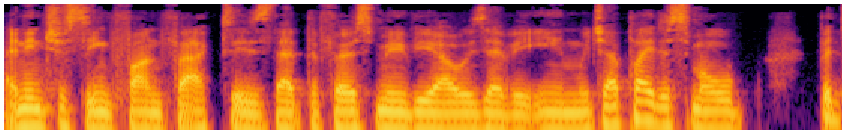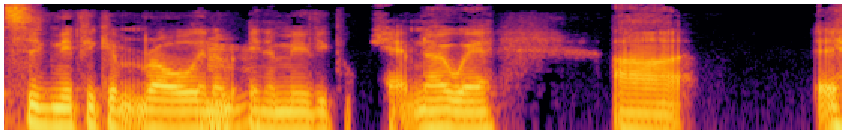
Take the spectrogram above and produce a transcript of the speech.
an interesting fun fact is that the first movie I was ever in, which I played a small but significant role in mm-hmm. a in a movie called Camp Nowhere, uh,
